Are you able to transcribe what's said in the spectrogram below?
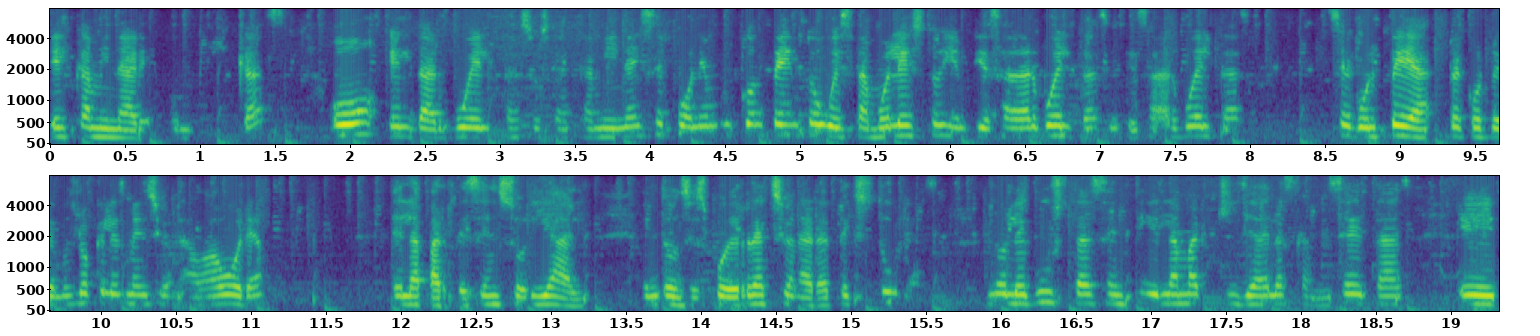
El caminar en punticas o el dar vueltas, o sea, camina y se pone muy contento o está molesto y empieza a dar vueltas, empieza a dar vueltas, se golpea, recordemos lo que les mencionaba ahora, de la parte sensorial, entonces puede reaccionar a texturas. No le gusta sentir la marquilla de las camisetas, eh,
